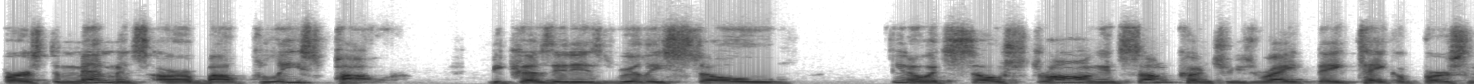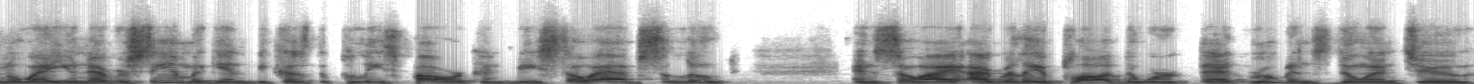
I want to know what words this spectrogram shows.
First Amendments are about police power because it is really so, you know, it's so strong. In some countries, right, they take a person away, you never see them again because the police power can be so absolute. And so I, I really applaud the work that Ruben's doing to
